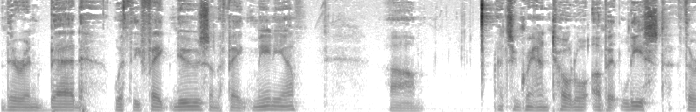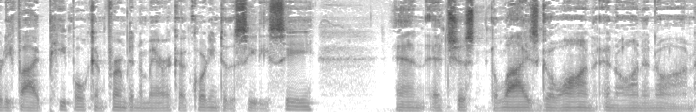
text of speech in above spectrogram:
They're in bed with the fake news and the fake media. Um, that's a grand total of at least 35 people confirmed in America, according to the CDC. And it's just the lies go on and on and on.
